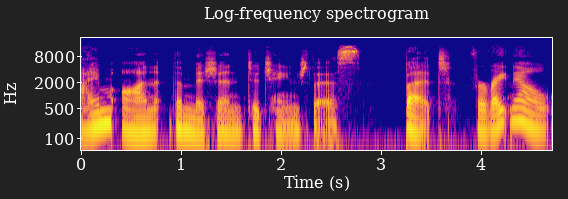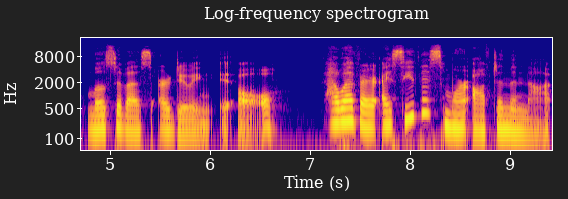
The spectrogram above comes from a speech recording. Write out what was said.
I'm on the mission to change this. But for right now, most of us are doing it all. However, I see this more often than not.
